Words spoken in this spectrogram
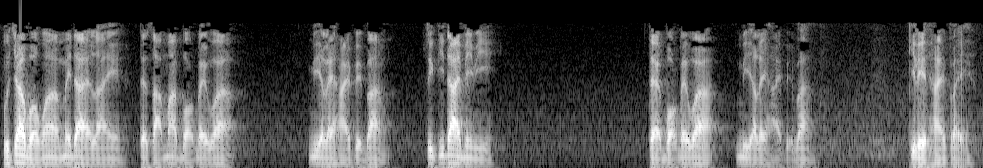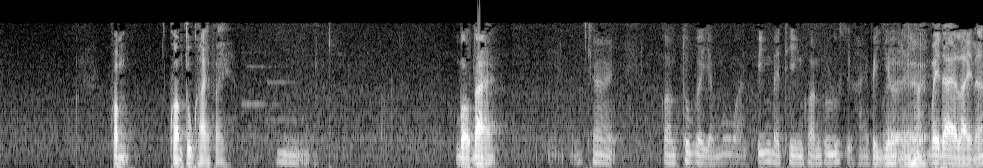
พระเจ้าบอกว่าไม่ได้อะไร แต่สามารถบอกได้ว่า มีอะไรหายไปบ้าง สิ่งที่ได้ไม่มี แต่บอกได้ว่ามีอะไรหายไปบ้าง กิเลสหายไป ความความทุกข์หายไปอืมบอกได้ ใช่ ความทุกข์อะอย่างเมื่อวานปิ้งไปทิ้งความทุกข์รู้สึกหายไปเยอะเลยค่ะไม่ได้อะไรนะ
